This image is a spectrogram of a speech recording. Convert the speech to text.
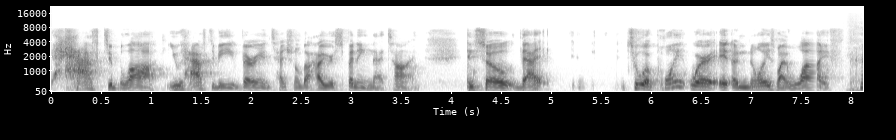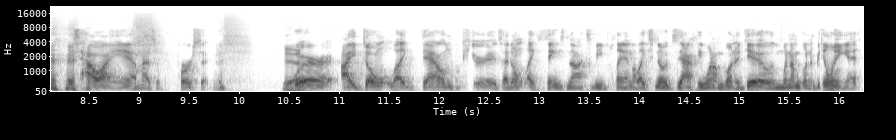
have to block you have to be very intentional about how you're spending that time. And so that to a point where it annoys my wife is how i am as a person. Yeah. where i don't like down periods. I don't like things not to be planned. I like to know exactly what i'm going to do and when i'm going to be doing it.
